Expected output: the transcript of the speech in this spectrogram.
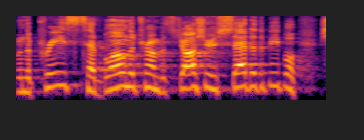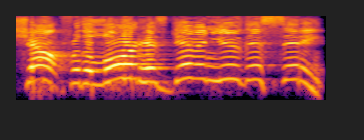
when the priests had blown the trumpets, Joshua said to the people, Shout, for the Lord has given you this city.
